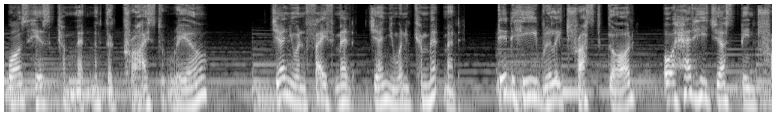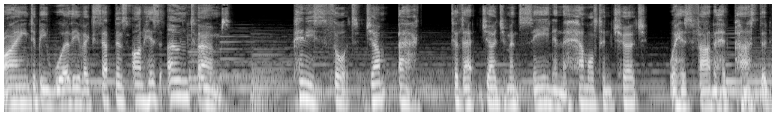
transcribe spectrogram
Was his commitment to Christ real? Genuine faith meant genuine commitment. Did he really trust God, or had he just been trying to be worthy of acceptance on his own terms? Penney's thoughts jumped back to that judgment scene in the Hamilton church where his father had pastored.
